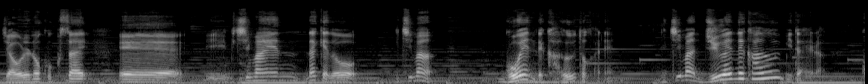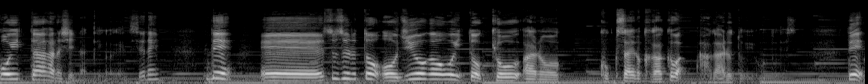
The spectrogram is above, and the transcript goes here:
じゃあ俺の国債、えー、1万円だけど、1万5円で買うとかね。1万10円で買うみたいな。こういった話になっていくわけですよね。で、えー、そうすると、需要が多いと、今日、あの、国債の価格は上がるということです。で、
